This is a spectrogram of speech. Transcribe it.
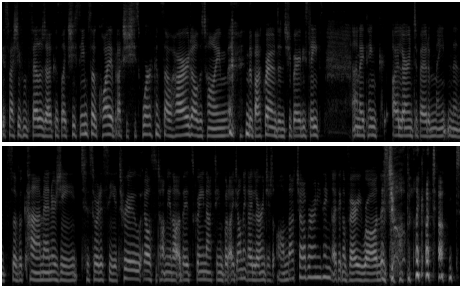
especially from Phyllida, because like she seems so quiet, but actually she's working so hard all the time in the background and she barely sleeps. And I think I learned about a maintenance of a calm energy to sort of see it through. It also taught me a lot about screen acting, but I don't think I learned it on that job or anything. I think I'm very raw in this job. like I don't.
